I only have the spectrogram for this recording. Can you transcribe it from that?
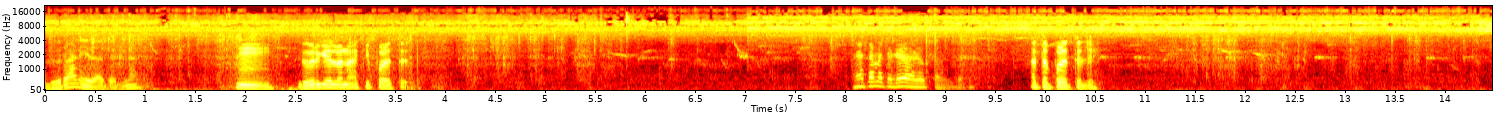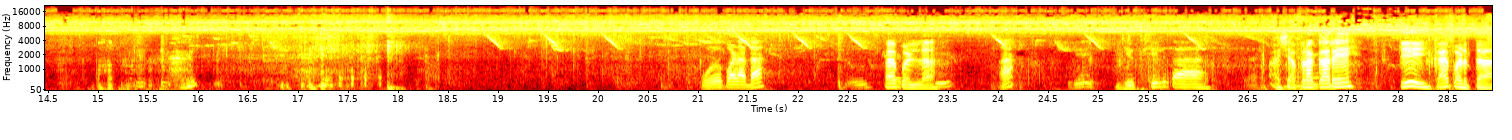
धुराणी जातात ना? हम्म. धूर गेलो ना की पळतात आता पळतले पडा आता. काय पडला? हा? का? अशा प्रकारे. ए काय पडता?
